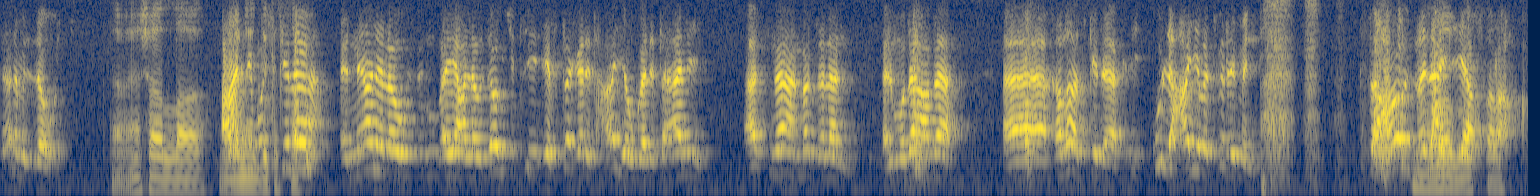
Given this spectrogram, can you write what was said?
سنة متزوج. تمام ما شاء الله ربنا عندي يديك مشكلة الصحه ان أنا لو يعني لو زوجتي افتكرت حاجة وقالتها لي أثناء مثلا المداعبه آه خلاص كده كل حاجة بتفر مني. فعاوز علاج ليها. بصراحه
